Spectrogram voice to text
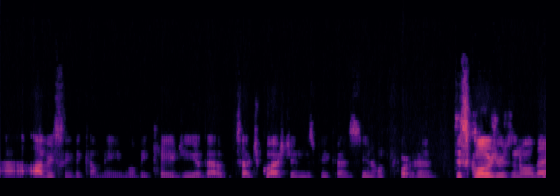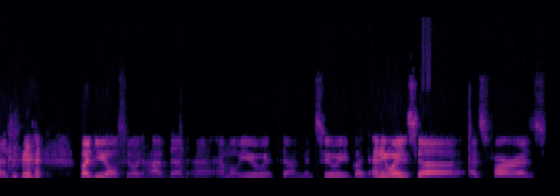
uh, obviously, the company will be cagey about such questions because you know for, uh, disclosures and all that. but you also have that uh, MOU with uh, Mitsui. But anyways, uh, as far as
